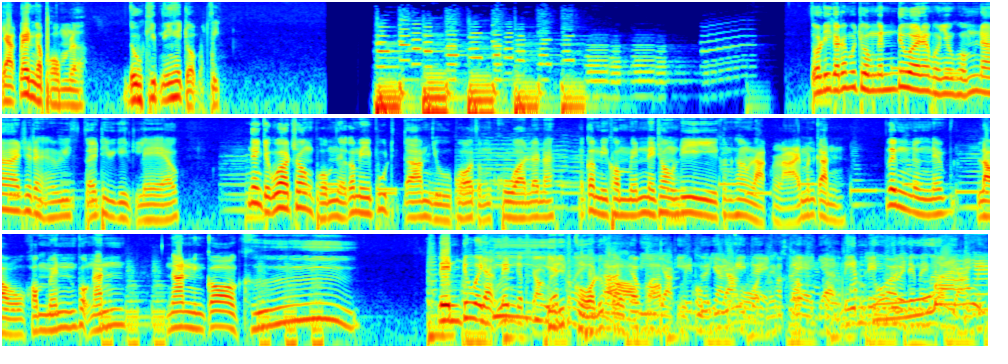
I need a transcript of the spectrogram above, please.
อยากเล่นกับผมเหรอ ดูคลิปนี้ให้จบสิ ตัวนี้กับท่านผู้ชมกันด้วยนะผมอยู่ผมนายชนะวิสไตทีวีอีกแล้ว เนื่องจากว่าช่องผมเนี่ยก็มีผู้ติดตามอยู่พอสมควรแล้วนะ แล้วก็มีคอมเมนต์ในช่องที่ค่อนข้างหลากหลายเหมือนกัน ซึ่งหนึ่งในเหล่าคอมเมนต์พวกนั้น นั่นก็คือ เล่นด้วยอยากเล่นกับอยากเล่น Discord หรือเปล่าอยากเล่นด้วยอยากเล่นด้วยครับแขกอยากเล่นด้วยได้ไหมอยากเล่น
